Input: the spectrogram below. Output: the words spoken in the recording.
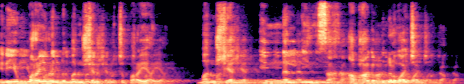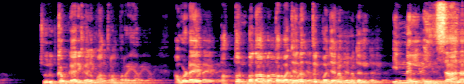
ഇനിയും പറയുന്നുണ്ട് മനുഷ്യനെ കുറിച്ച് പറയാ മനുഷ്യൻ ഇന്നൽ ഇൻസാൻ. ആ ഭാഗം നിങ്ങൾ വായിച്ചു ചുരുക്കം കാര്യങ്ങൾ മാത്രം പറയാം. അവിടെ പത്തൊൻപതാമത്തെ വചനത്തിൽ വചനം മുതൽ ഇന്നൽ ഇൻസാന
